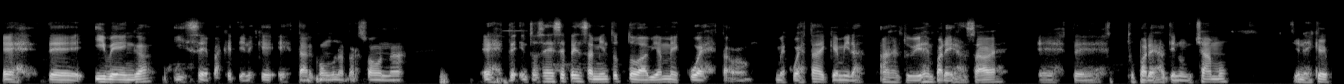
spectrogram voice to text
este, y venga y sepas que tienes que estar con una persona. Este, entonces ese pensamiento todavía me cuesta, me cuesta de que, mira, Ángel, tú vives en pareja, ¿sabes? Este, tu pareja tiene un chamo, tienes que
